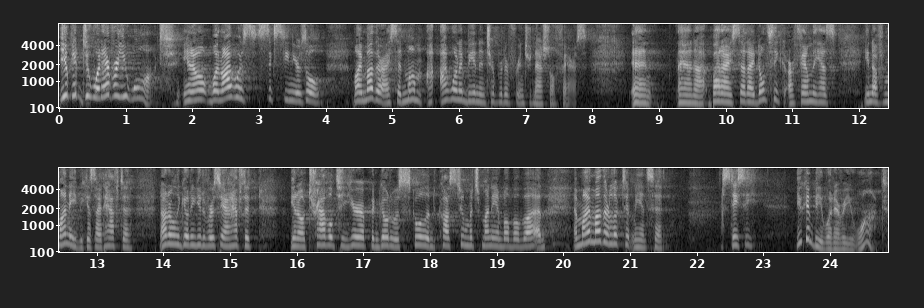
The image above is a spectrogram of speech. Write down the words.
you can do whatever you want. You know, when I was 16 years old, my mother, I said, "Mom, I, I want to be an interpreter for international affairs," and and uh, but I said, I don't think our family has enough money because I'd have to not only go to university, I have to you know, travel to Europe and go to a school and cost too much money and blah, blah, blah. And, and my mother looked at me and said, Stacey, you can be whatever you want.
